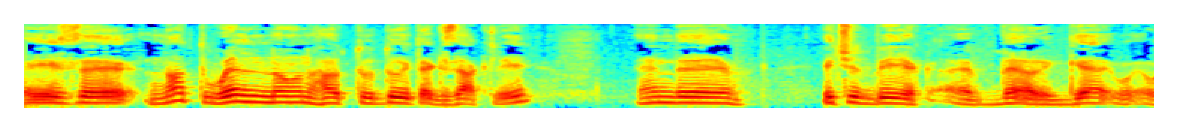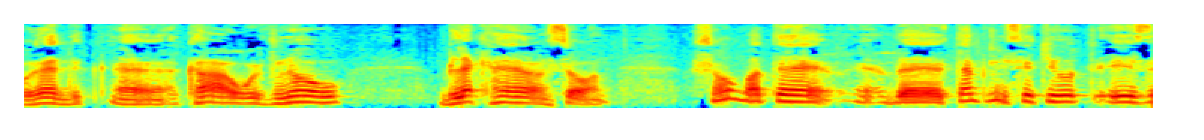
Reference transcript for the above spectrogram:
is uh, not well known how to do it exactly, and uh, it should be a, a very red uh, cow with no black hair and so on. So, but uh, the Temple Institute is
